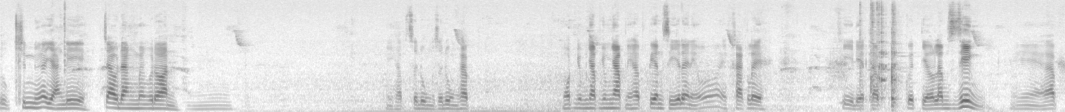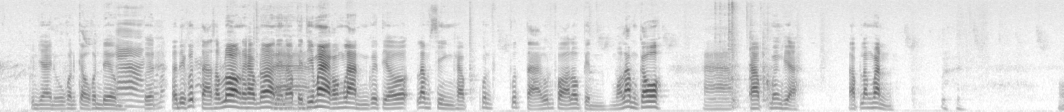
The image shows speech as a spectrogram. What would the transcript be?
ลูกชิ้นเนื้ออย่างดี เจ้าดังเมืองอุดรนี่ครับ สะดุ้งสะดุ้งครับ มดยุบยับยุบยับนี่ครับเปลี่ยนสีเลยนี่โอ้ยคักเลยที่เด็ดครับก๋วยเตี๋ยวลำซิ่งนี่ครับคุณยายหนูคนเก่าคนเดิมอ่า เปิดมาสวัสดีคุณตาสำรองนะครับเนาะนี่เนาะอ่าเป็นที่มาของร้านก๋วยเตี๋ยวลำซิ่งครับคุณพุทตาคุณพ่อเราเป็นหมอลำเก่า ครับครับเมืองเพียรับรางวัลโอ้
